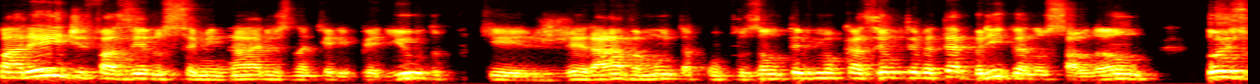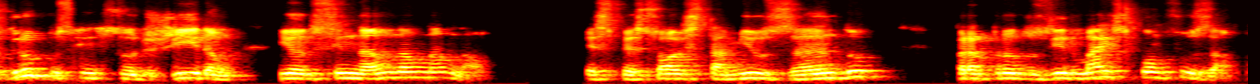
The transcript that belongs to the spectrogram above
Parei de fazer os seminários naquele período, porque gerava muita confusão. Teve uma ocasião teve até briga no salão, dois grupos se insurgiram, e eu disse: não, não, não, não. Esse pessoal está me usando para produzir mais confusão.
